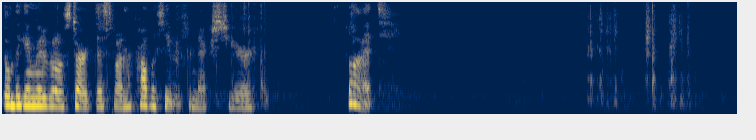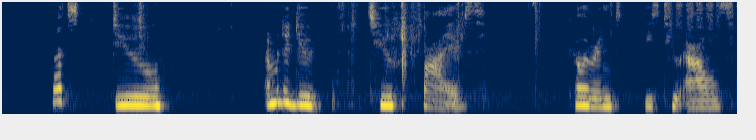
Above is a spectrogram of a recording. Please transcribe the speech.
don't think I'm going to be able to start this one. I'll probably save it for next year. But, let's do, I'm going to do two fives color in these two owls.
